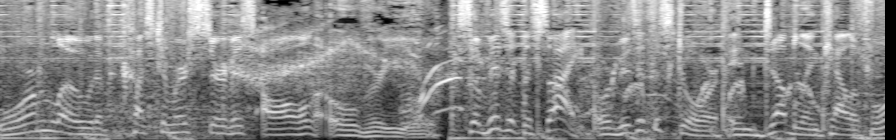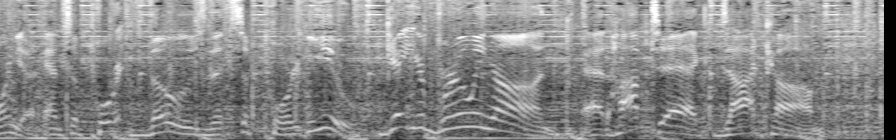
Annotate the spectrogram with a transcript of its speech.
warm load of customer service all over you. So visit the site or visit the store in Dublin, California and support those that support you. Get your brewing on at hoptech.com.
